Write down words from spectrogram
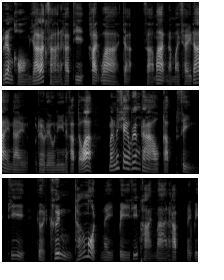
เรื่องของยารักษานะครับที่คาดว่าจะสามารถนำมาใช้ได้ในเร็วๆนี้นะครับ แต่ว่ามันไม่ใช่เรื่องราวกับสิ่งที่ เกิดขึ้นทั้งหมดในปีที่ผ่านมานะครับ ในปี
